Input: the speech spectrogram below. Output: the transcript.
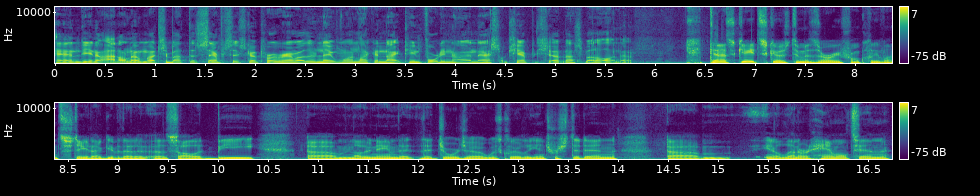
and you know, I don't know much about the San Francisco program other than they won like a 1949 national championship. That's about all I know. Dennis Gates goes to Missouri from Cleveland State. I give that a, a solid B. Um, another name that, that Georgia was clearly interested in. Um, you know, Leonard Hamilton,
